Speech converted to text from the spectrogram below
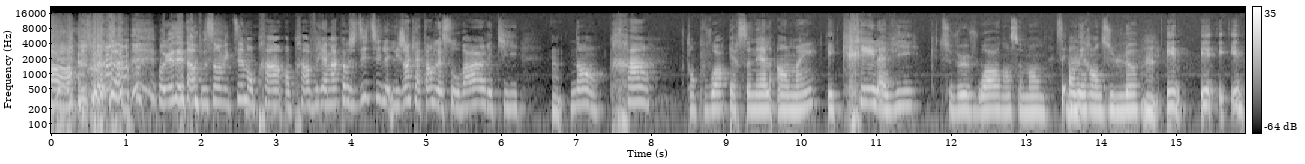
Ah. Au lieu d'être en position victime, on prend, on prend vraiment, comme je dis, tu sais, les gens qui attendent le sauveur et qui. Mm. Non, prends ton pouvoir personnel en main et crée la vie que tu veux voir dans ce monde. C'est, On Mm. est rendu là. Et, et, et- et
